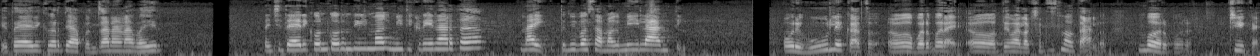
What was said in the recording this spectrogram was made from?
हे तयारी करते आपण. चला ना बाहेर. त्याची तयारी कोण करून देईल मग? मी तिकडे येणार तर नाही तुम्ही बसा. मग मी हिला आणते अरे हो लेकाच बरोबर आहे. ते तेव्हा लक्षातच नव्हतं आलं. बरं बरं. ठीक आहे.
